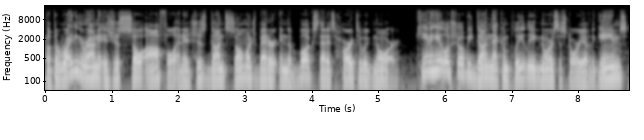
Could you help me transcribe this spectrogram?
but the writing around it is just so awful and it's just done so much better in the books that it's hard to ignore. Can a Halo show be done that completely ignores the story of the games?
